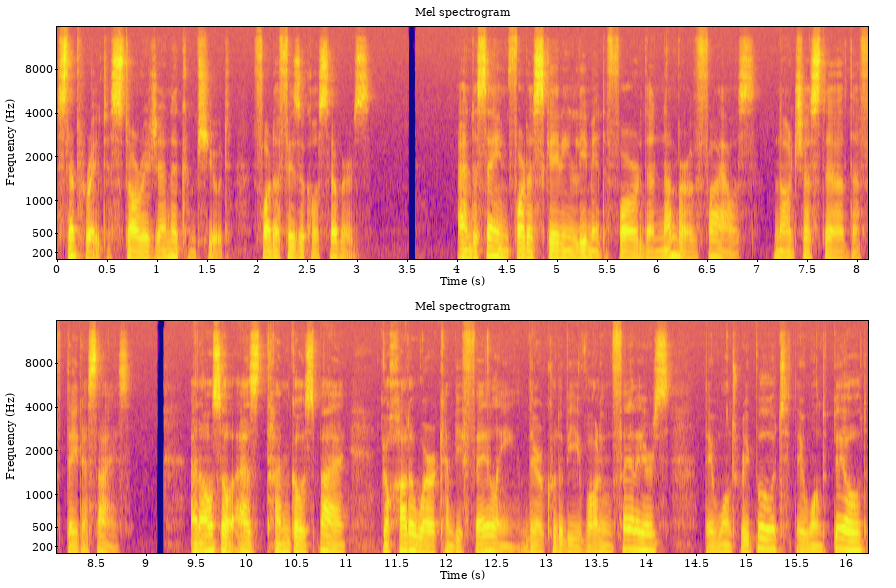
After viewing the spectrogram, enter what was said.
separate storage and compute for the physical servers. And the same for the scaling limit for the number of files, not just uh, the data size. And also, as time goes by, your hardware can be failing. There could be volume failures, they won't reboot, they won't build.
